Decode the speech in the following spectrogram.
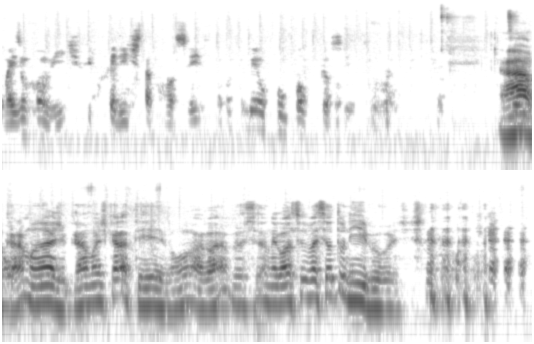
mais um convite. Fico feliz de estar com vocês. Eu contribuir um, pouco para vocês. Ah, o cara manja, o cara manja de karatê. Vamos, agora o negócio vai ser outro nível hoje.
